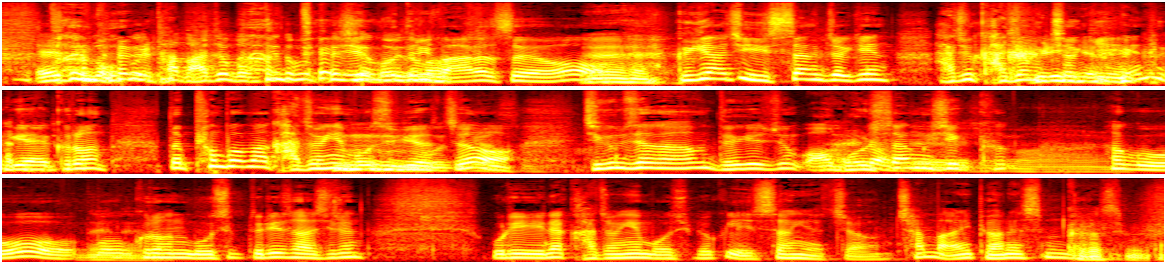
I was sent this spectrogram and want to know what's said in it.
애들 먹고 다 마저 먹지도 못하시는 분들이 많았어요. 네. 그게 아주 일상적인 아주 가정적인 예, 그런 어떤 평범한 가정의 음, 모습이었죠. 지금 생각하면 되게 좀 어, 몰상식하고 뭐 그런 모습들이 사실은 우리네 가정의 모습이었고 일상이었죠. 참 많이 변했습니다. 그렇습니다.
